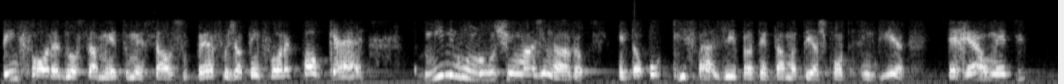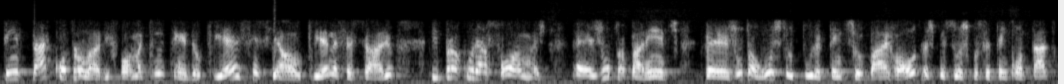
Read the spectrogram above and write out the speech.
têm fora do orçamento mensal supérfluo, já tem fora qualquer mínimo luxo imaginável. Então, o que fazer para tentar manter as contas em dia é realmente tentar controlar de forma que entenda o que é essencial, o que é necessário e procurar formas, é, junto a parentes, é, junto a alguma estrutura que tem no seu bairro, a outras pessoas que você tem contato,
